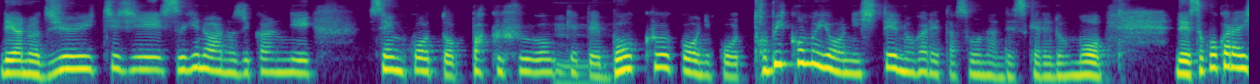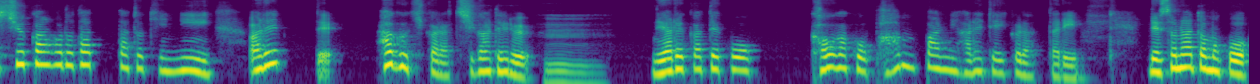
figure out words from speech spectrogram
で、あの、11時過ぎのあの時間に、閃光と爆風を受けて、防空港にこう飛び込むようにして逃れたそうなんですけれども、で、そこから1週間ほど経った時に、あれって歯茎から血が出る。で、あれかてこう、顔がこうパンパンに腫れていくだったり、で、その後もこ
